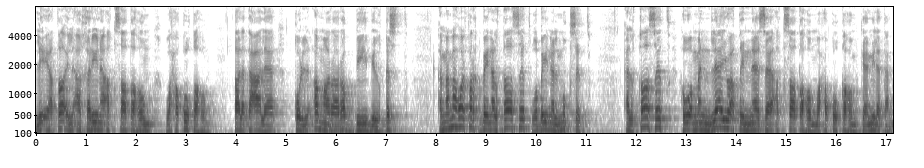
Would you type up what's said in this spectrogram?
لإعطاء الآخرين أقساطهم وحقوقهم. قال تعالى قل أمر ربي بالقسط. أما ما هو الفرق بين القاسط وبين المقسط؟ القاسط هو من لا يعطي الناس أقساطهم وحقوقهم كاملة.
